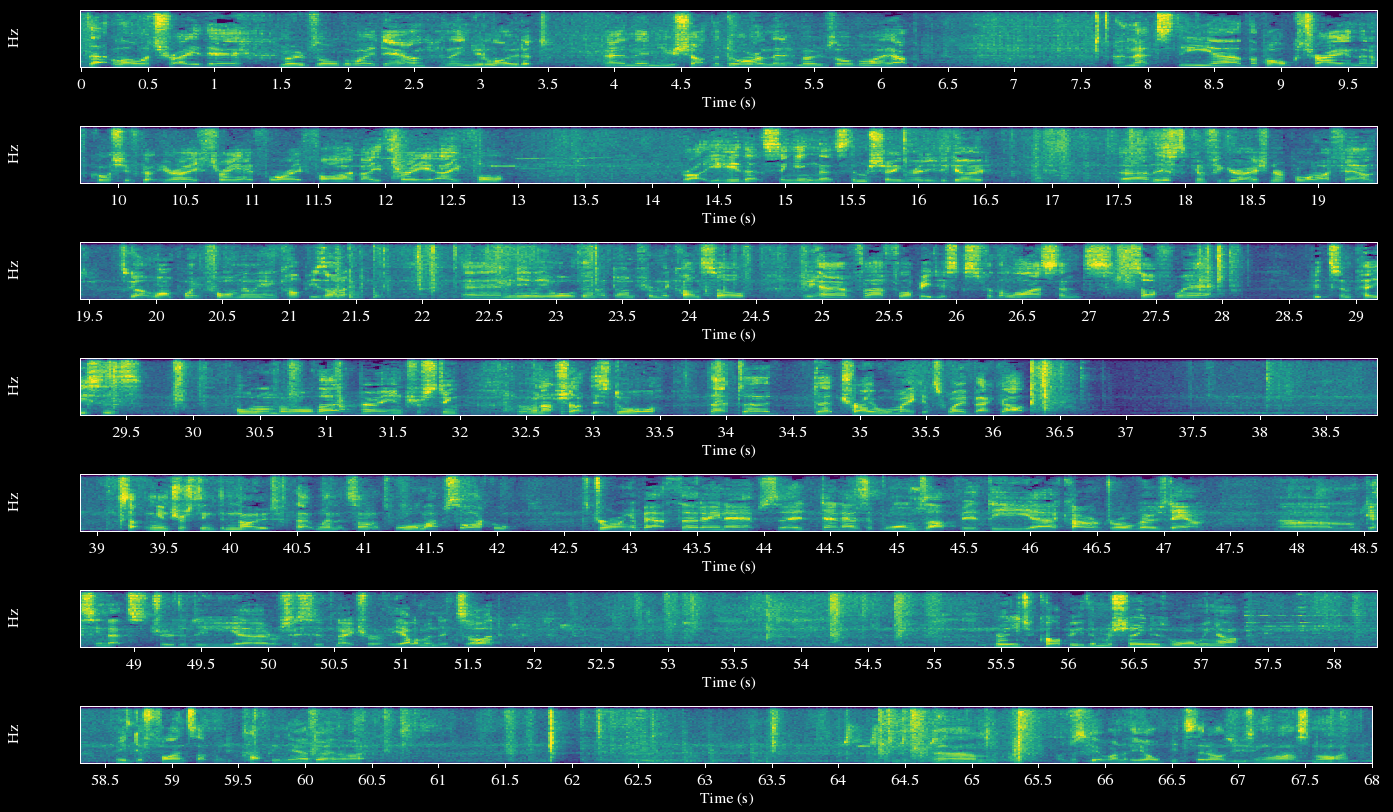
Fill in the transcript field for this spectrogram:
That lower tray there moves all the way down and then you load it and then you shut the door and then it moves all the way up. And that's the uh, the bulk tray and then of course you've got your A3, A4, A5, A3, A4 Right, you hear that singing? That's the machine ready to go. Uh, the configuration report I found. It's got 1.4 million copies on it, and nearly all of them are done from the console. We have uh, floppy disks for the license, software, bits and pieces. Hold on to all that, very interesting. But when I shut this door, that, uh, that tray will make its way back up. Something interesting to note, that when it's on its warm-up cycle, drawing about 13 amps and as it warms up the uh, current draw goes down. Um, I'm guessing that's due to the uh, resistive nature of the element inside. Ready to copy. The machine is warming up. Need to find something to copy now, don't I? Um, I'll just get one of the old bits that I was using last night.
